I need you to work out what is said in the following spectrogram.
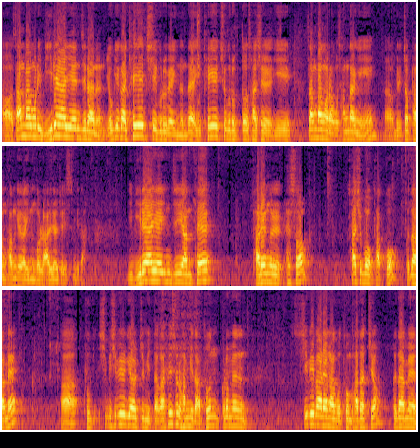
어, 쌍방울이 미래 ING라는 여기가 KH 그룹에 있는데 이 KH 그룹도 사실 이 쌍방울하고 상당히 어, 밀접한 관계가 있는 걸로 알려져 있습니다. 이 미래 ING한테 발행을 해서 45억 받고 그 다음에 어, 11개월쯤 있다가 회수를 합니다. 돈 그러면 12 발행하고 돈 받았죠? 그 다음에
